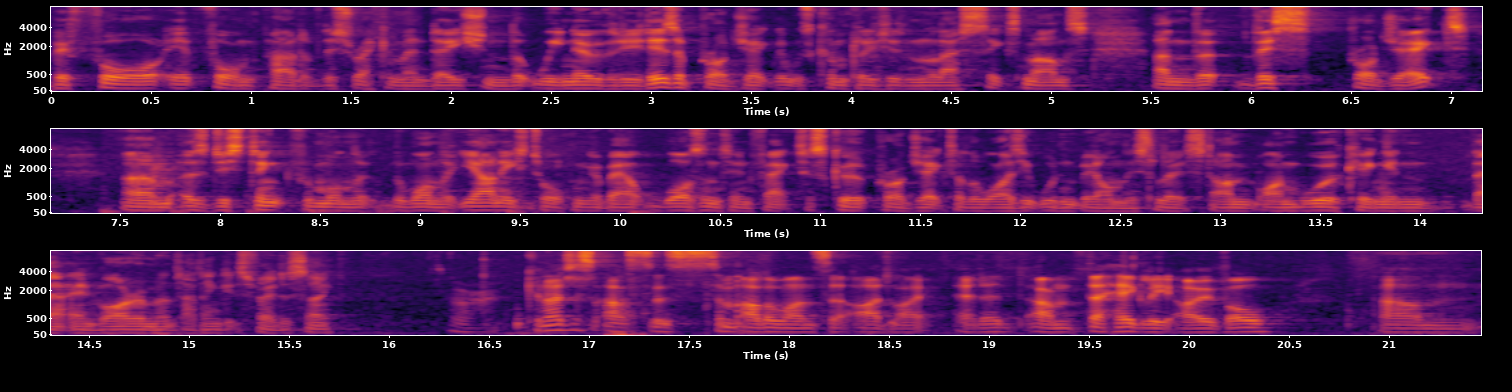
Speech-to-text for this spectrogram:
before it formed part of this recommendation that we know that it is a project that was completed in the last six months and that this project um, as distinct from one that, the one that Yani's talking about, wasn't in fact a SCIRT project, otherwise it wouldn't be on this list. I'm, I'm working in that environment, I think it's fair to say. All right. Can I just ask, there's some other ones that I'd like added. Um, the Hagley Oval, um,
